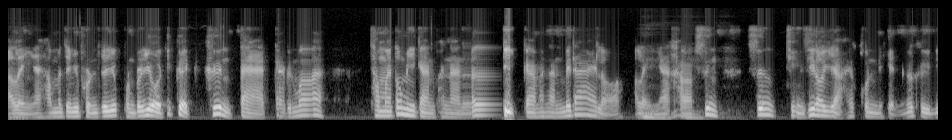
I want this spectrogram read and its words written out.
อะไรเงี้ยครับมันจะมีผลประโยชน์ผลประโยชน์ที่เกิดขึ้น แต่กลายเป็นว่าทำไมต้องมีการพนันแล้วติดการพนันไม่ได้เหรออะไรเงี้ยครับ ซึ่งซึ่งสิ่งที่เราอยากให้คนเห็นก็คือจ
